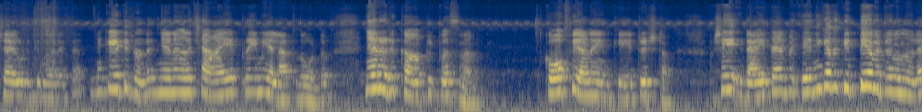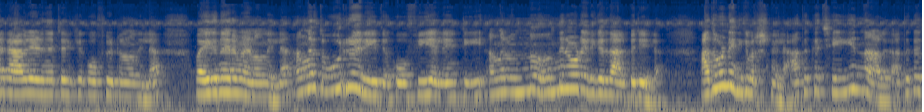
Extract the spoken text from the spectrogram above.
ചായ കുടിക്കുന്നവരൊക്കെ ഞാൻ കേട്ടിട്ടുണ്ട്. ഞാൻ അങ്ങനെ ചായ പ്രേമി അല്ലാത്തത് കൊണ്ടും ഞാനൊരു കാപ്പി പേഴ്സണാണ് കോഫിയാണ് എനിക്ക് ഏറ്റവും ഇഷ്ടം. പക്ഷേ ഡയറ്റ് ആയി എനിക്കത് കിട്ടിയേ പറ്റുന്നൊന്നുമില്ല. രാവിലെ എഴുന്നേറ്റ് എനിക്ക് കോഫി കിട്ടണമെന്നില്ല. വൈകുന്നേരം വേണമെന്നില്ല. അങ്ങനത്തെ ഒരു രീതി കോഫി അല്ലെങ്കിൽ ടീ അങ്ങനെ ഒന്നും ഒന്നിനോട് എനിക്കൊരു താല്പര്യമില്ല. അതുകൊണ്ട് എനിക്ക് പ്രശ്നമില്ല. അതൊക്കെ ചെയ്യുന്ന ആൾ അതൊക്കെ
